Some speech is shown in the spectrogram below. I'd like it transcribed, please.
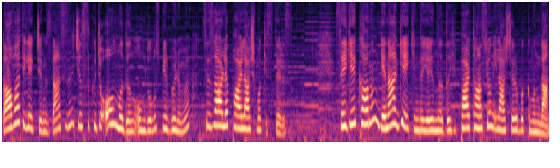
Dava dilekçemizden sizin için sıkıcı olmadığını umduğumuz bir bölümü sizlerle paylaşmak isteriz. SGK'nın genelge ekinde yayınladığı hipertansiyon ilaçları bakımından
